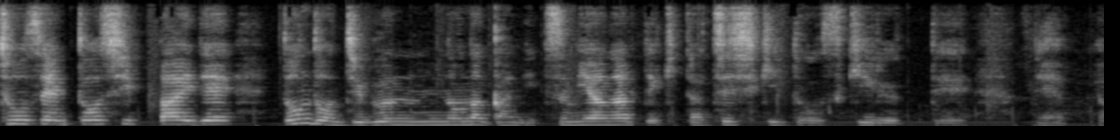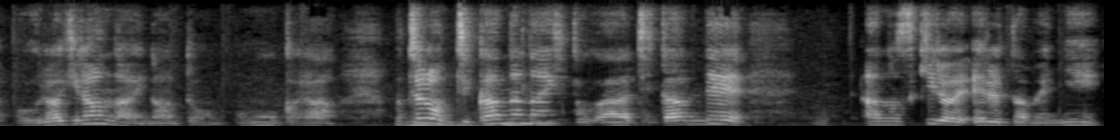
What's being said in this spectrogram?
挑戦と失敗で、どんどん自分の中に積み上がってきた知識とスキルって、ね、やっぱ裏切らないなと思うから、もちろん時間がない人が時間で、あのスキルを得るために、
